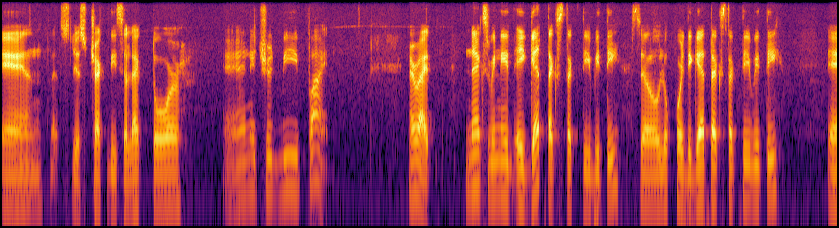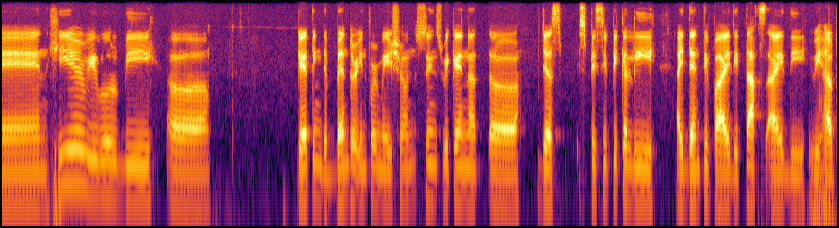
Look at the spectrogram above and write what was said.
and let's just check the selector and it should be fine. All right. Next, we need a get text activity. So look for the get text activity. And here we will be uh, getting the vendor information since we cannot uh, just specifically identify the tax ID, we have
